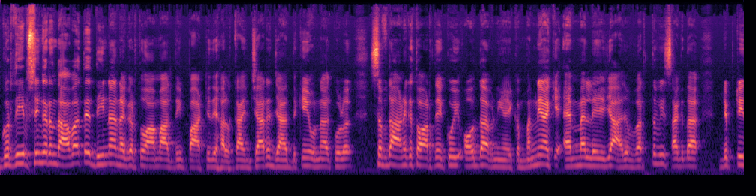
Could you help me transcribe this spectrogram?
ਗੁਰਦੀਪ ਸਿੰਘ ਰੰਧਾਵਾ ਤੇ ਦੀਨਾ ਨਗਰ ਤੋਂ ਆਮ ਆਦਮੀ ਪਾਰਟੀ ਦੇ ਹਲਕਾ ਇੰਚਾਰਜ, ਜਦ ਕਿ ਉਹਨਾਂ ਕੋਲ ਸੰਵਿਧਾਨਕ ਤੌਰ ਤੇ ਕੋਈ ਅਹੁਦਾ ਵੀ ਨਹੀਂ ਹੈ। ਇੱਕ ਮੰਨਿਆ ਕਿ ਐਮਐਲਏ ਜਹਾਜ਼ ਵਰਤ ਵੀ ਸਕਦਾ, ਡਿਪਟੀ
